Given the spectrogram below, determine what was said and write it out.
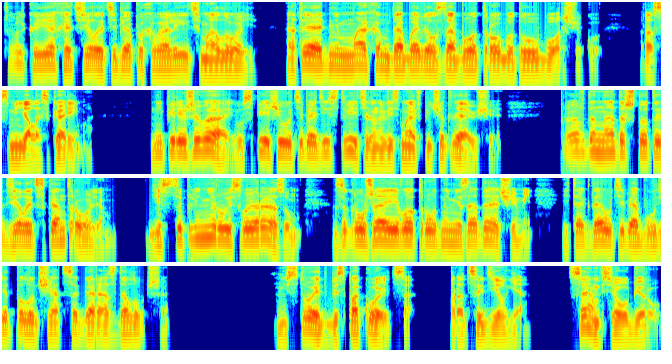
«Только я хотела тебя похвалить, малой, а ты одним махом добавил забот роботу-уборщику», — рассмеялась Карима. «Не переживай, успехи у тебя действительно весьма впечатляющие. Правда, надо что-то делать с контролем. Дисциплинируй свой разум, загружая его трудными задачами, и тогда у тебя будет получаться гораздо лучше». «Не стоит беспокоиться», — процедил я. Сам все уберу».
